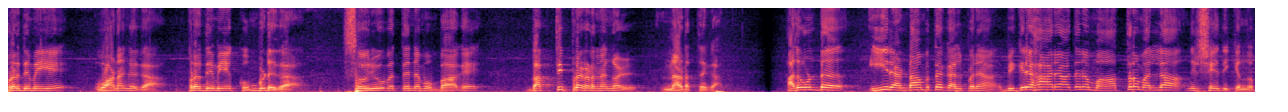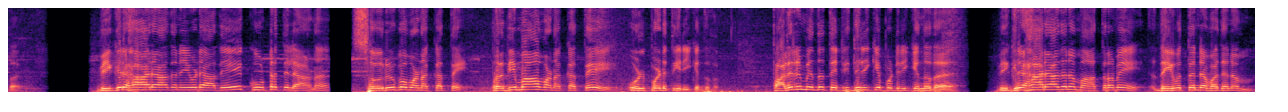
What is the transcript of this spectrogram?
പ്രതിമയെ വണങ്ങുക പ്രതിമയെ കുമ്പിടുക സ്വരൂപത്തിന്റെ മുമ്പാകെ ഭക്തിപ്രകടനങ്ങൾ നടത്തുക. അതുകൊണ്ട് ഈ രണ്ടാമത്തെ കൽപ്പന വിഗ്രഹാരാധന മാത്രമല്ല നിഷേധിക്കുന്നത്. വിഗ്രഹാരാധനയുടെ അതേ കൂട്ടത്തിലാണ് സ്വരൂപവണക്കത്തെ പ്രതിമാവണക്കത്തെ ഉൾപ്പെടുത്തിയിരിക്കുന്നത്. പലരും ഇന്ന് തെറ്റിദ്ധരിക്കപ്പെട്ടിരിക്കുന്നത് വിഗ്രഹാരാധന മാത്രമേ ദൈവത്തിന്റെ വചനം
